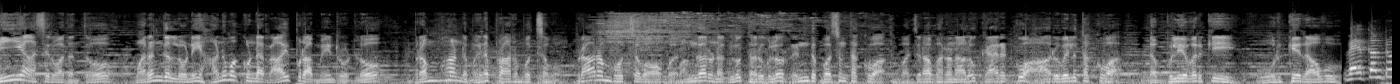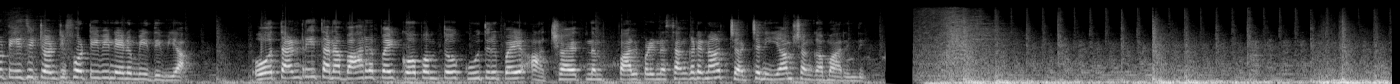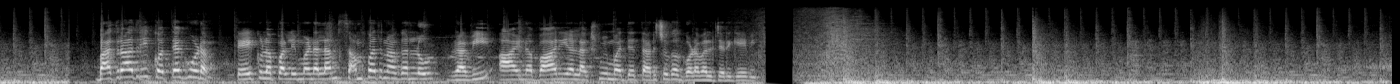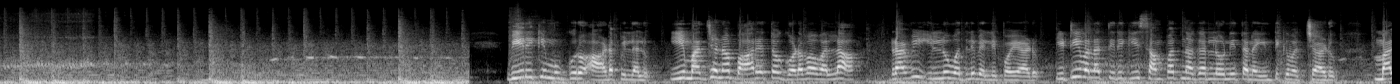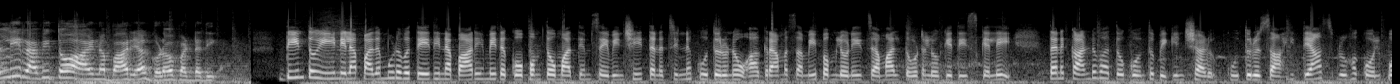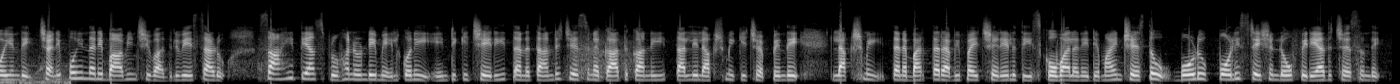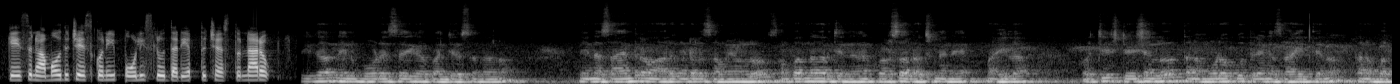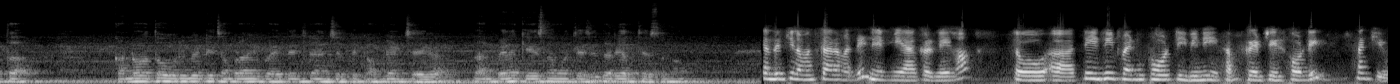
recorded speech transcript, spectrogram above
మీ ఆశీర్వాదంతో వరంగల్లోని హనుమకొండ రాయపుర మెయిన్ రోడ్లో బ్రహ్మాండమైన ప్రారంభోత్సవం. ప్రారంభోత్సవ ఆఫర్. బంగారు నగలు తరుగులో రెండు పర్సెంట్ తక్కువ. వజ్రాభరణాలు క్యారెట్కు ఆరు వేలు తక్కువ. డబ్బులు ఎవరికి? ఊరికే రావు. Welcome to TG twenty four TV నేను మీ దివ్య. ఓ తండ్రి తన భార్యపై కోపంతో కూతురుపై అత్యాయత్నం పాల్పడిన సంఘటన చర్చనీయాంశంగా మారింది. భద్రాద్రి కొత్తగూడెం టేకులపల్లి మండలం సంపత్ నగర్లో రవి ఆయన భార్య లక్ష్మి మధ్య తరచుగా గొడవలు జరిగేవి. వీరికి ముగ్గురు ఆడపిల్లలు. ఈ మధ్యన భార్యతో గొడవ వల్ల రవి ఇల్లు వదిలి వెళ్ళిపోయాడు. ఇటీవల తిరిగి సంపత్ నగర్లోని తన ఇంటికి వచ్చాడు. మళ్ళీ రవితో ఆయన భార్య గొడవ పడ్డది. దీంతో ఈ నెల పదమూడవ తేదీన భార్య మీద కోపంతో మద్యం సేవించి తన చిన్న కూతురును ఆ గ్రామ సమీపంలోని జమాల్ తోటలోకి తీసుకెళ్ళి తన కండువాతో గొంతు బిగించాడు. కూతురు సాహిత్య స్పృహ కోల్పోయింది. చనిపోయిందని భావించి వదిలివేశాడు. సాహిత్య స్పృహ నుండి మేల్కొని ఇంటికి చేరి తన తండ్రి చేసిన ఘాతకాన్ని తల్లి లక్ష్మికి చెప్పింది. లక్ష్మి తన భర్త రవిపై చర్యలు తీసుకోవాలని డిమాండ్ చేస్తూ బోడు పోలీస్ స్టేషన్లో ఫిర్యాదు చేసింది. కేసు నమోదు చేసుకుని పోలీసులు దర్యాప్తు చేస్తున్నారు. నేను బోర్డు ఎస్ఐగా పనిచేస్తున్నాను. నిన్న సాయంత్రం ఆరు గంటల సమయంలో సంపత్ నగర్ చెందిన కొరస లక్ష్మి అనే మహిళ వచ్చి స్టేషన్లో తన మూడో కూతురైన సాహిత్యను తన భర్త కండవతో ఉరిపెట్టి చంపడానికి ప్రయత్నించడాన్ని చెప్పి కంప్లైంట్ చేయగా దానిపైన కేసు నమోదు చేసి దర్యాప్తు చేస్తున్నాం. అందరికీ నమస్కారం అండి. నేను మీ anchor Neha. So TG twenty four టీవీని సబ్స్క్రైబ్ చేసుకోండి. Thank you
